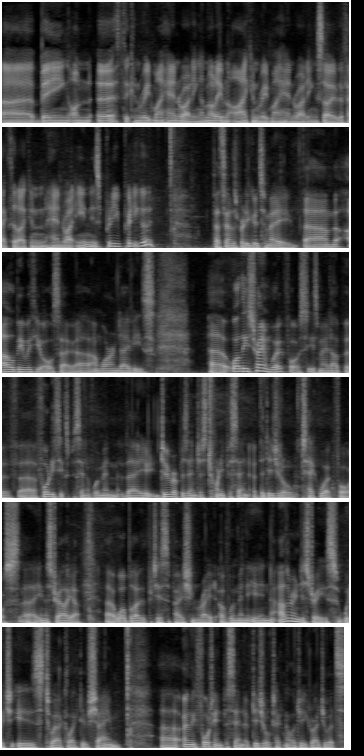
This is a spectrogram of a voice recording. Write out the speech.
uh, being on Earth that can read my handwriting, and not even I can read my handwriting. So the fact that I can handwrite in is pretty pretty good. That sounds pretty good to me. Um, I'll be with you also. Uh, I'm Warren Davies. Uh, while the Australian workforce is made up of uh, 46% of women, they do represent just 20% of the digital tech workforce uh, in Australia, uh, well below the participation rate of women in other industries, which is to our collective shame. Uh, only 14% of digital technology graduates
